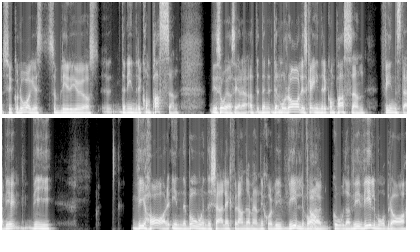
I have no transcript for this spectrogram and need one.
psykologiskt, så blir det ju oss, den inre kompassen. Det är så jag ser det. Att den, den moraliska inre kompassen finns där. Vi, vi, vi har inneboende kärlek för andra människor. Vi vill vara Ja. goda. Vi vill må bra.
